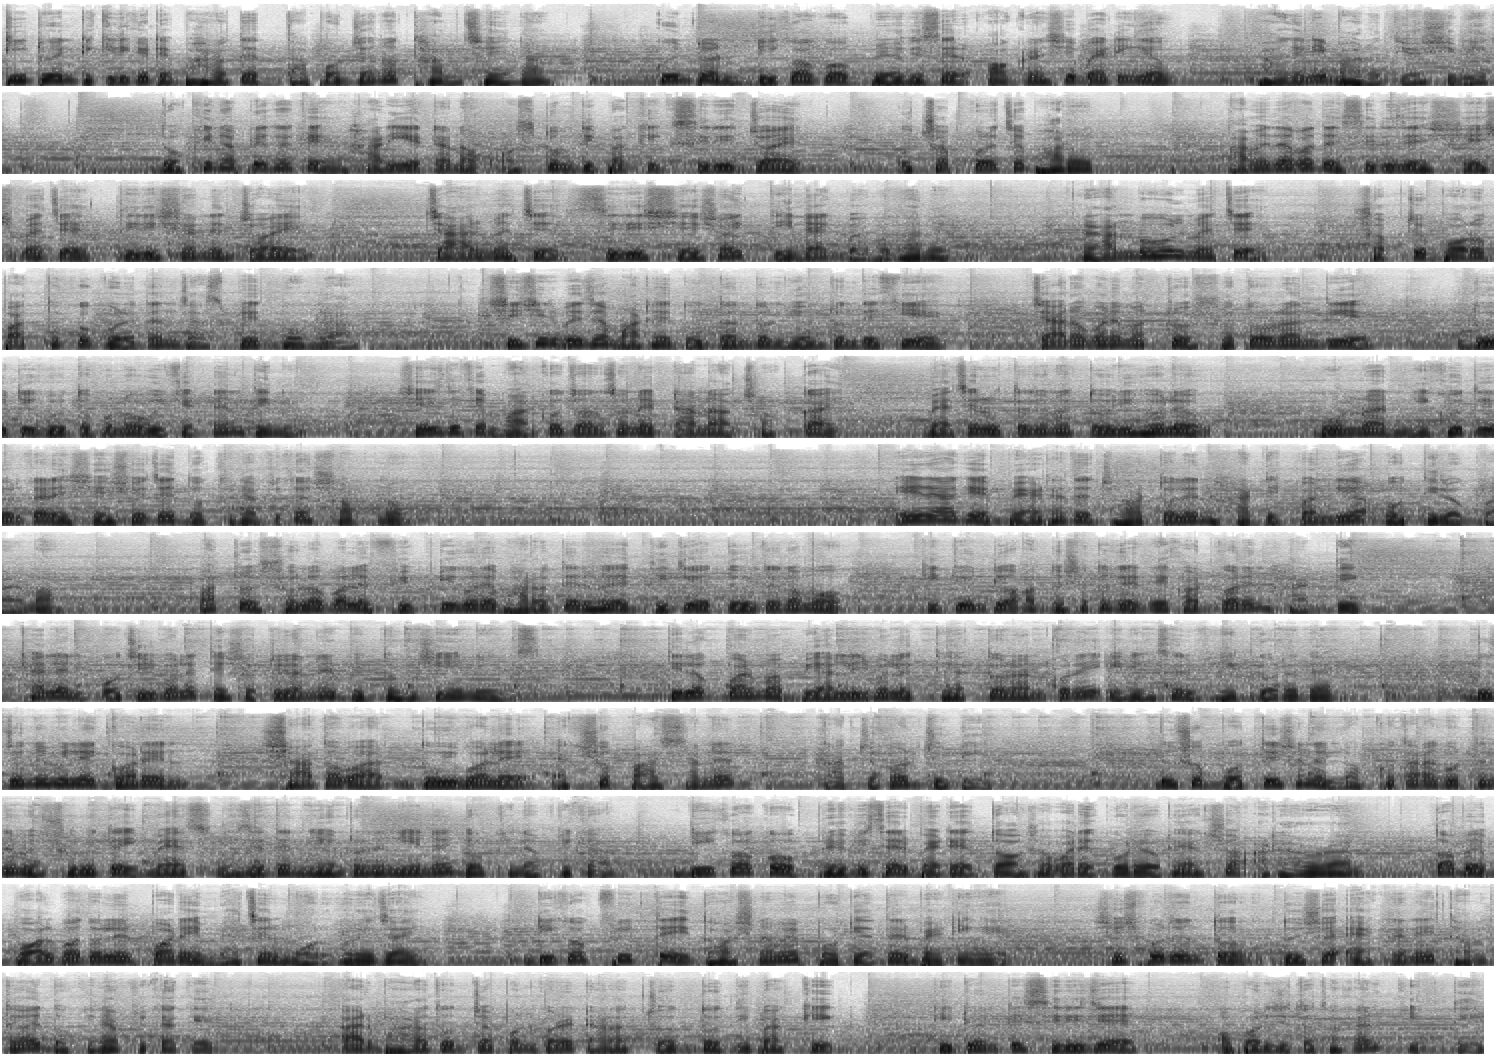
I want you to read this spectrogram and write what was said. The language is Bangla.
টি টোয়েন্টি ক্রিকেটে ভারতের দাপট যেন থামছেই না। কুইন্টন ডিকক ও ব্রেভিসের অগ্রাসী ব্যাটিংয়েও ভাঙেনি ভারতীয় শিবির। দক্ষিণ আফ্রিকাকে হারিয়ে টানা অষ্টম দ্বিপাক্ষিক সিরিজ জয়ের উৎসব করেছে ভারত। আহমেদাবাদে সিরিজের শেষ ম্যাচে তিরিশ রানের জয়ে চার ম্যাচে সিরিজ শেষ হয় তিন এক ব্যবধানে। রানবহুল ম্যাচে সবচেয়ে বড় পার্থক্য করে দেন জাসপ্রীত বুমরা। শিশির বেজা মাঠে দুর্দান্ত নিয়ন্ত্রণ দেখিয়ে চার ওভারে মাত্র সতেরো রান দিয়ে দুইটি গুরুত্বপূর্ণ উইকেট নেন তিনি। সেই দিকে মার্কো জনসনের টানা ছক্কায় ম্যাচের উত্তেজনা তৈরি হলেও বুমরার নিখুঁত ইয়র্কারে শেষ হয়ে যায় দক্ষিণ আফ্রিকার স্বপ্ন। এর আগে ব্যাট হাতে ঝড় তোলেন হার্দিক পান্ডিয়া ও তিলক বার্মা। মাত্র ষোলো বলে ফিফটি করে ভারতের হয়ে দ্বিতীয় দ্রুততম টি টোয়েন্টি অর্ধশতকের রেকর্ড করেন হার্দিক। খেলেন পঁচিশ বলে তেষট্টি রানের বিধ্বংসী ইনিংস। তিলক বার্মা বিয়াল্লিশ বলে তিয়াত্তর রান করে ইনিংসের ভিত গড়ে দেন। দুজনে মিলে গড়েন সাত ওভার, দুই বলে একশো পাঁচ রানের কার্যকর জুটি। দুশো বত্রিশ রানের লক্ষ্য তাড়া করতে নেমে শুরুতেই ম্যাচ নিজেদের নিয়ন্ত্রণে নিয়ে নেয় দক্ষিণ আফ্রিকা। ডিকক ও ব্রেভিসের ব্যাটে দশ ওভারে গড়ে ওঠে একশো আঠারো রান। তবে বল বদলের পরে ম্যাচের মোড় ঘুরে যায়। ডিকক ফিরতেই ধস নামে পটিয়াদের ব্যাটিংয়ে। শেষ পর্যন্ত দুইশো এক রানেই থামতে হয় দক্ষিণ আফ্রিকাকে। আর ভারত উদযাপন করে টানা চোদ্দ দ্বিপাক্ষিক টি টোয়েন্টি সিরিজে অপরাজিত থাকার কীর্তি।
